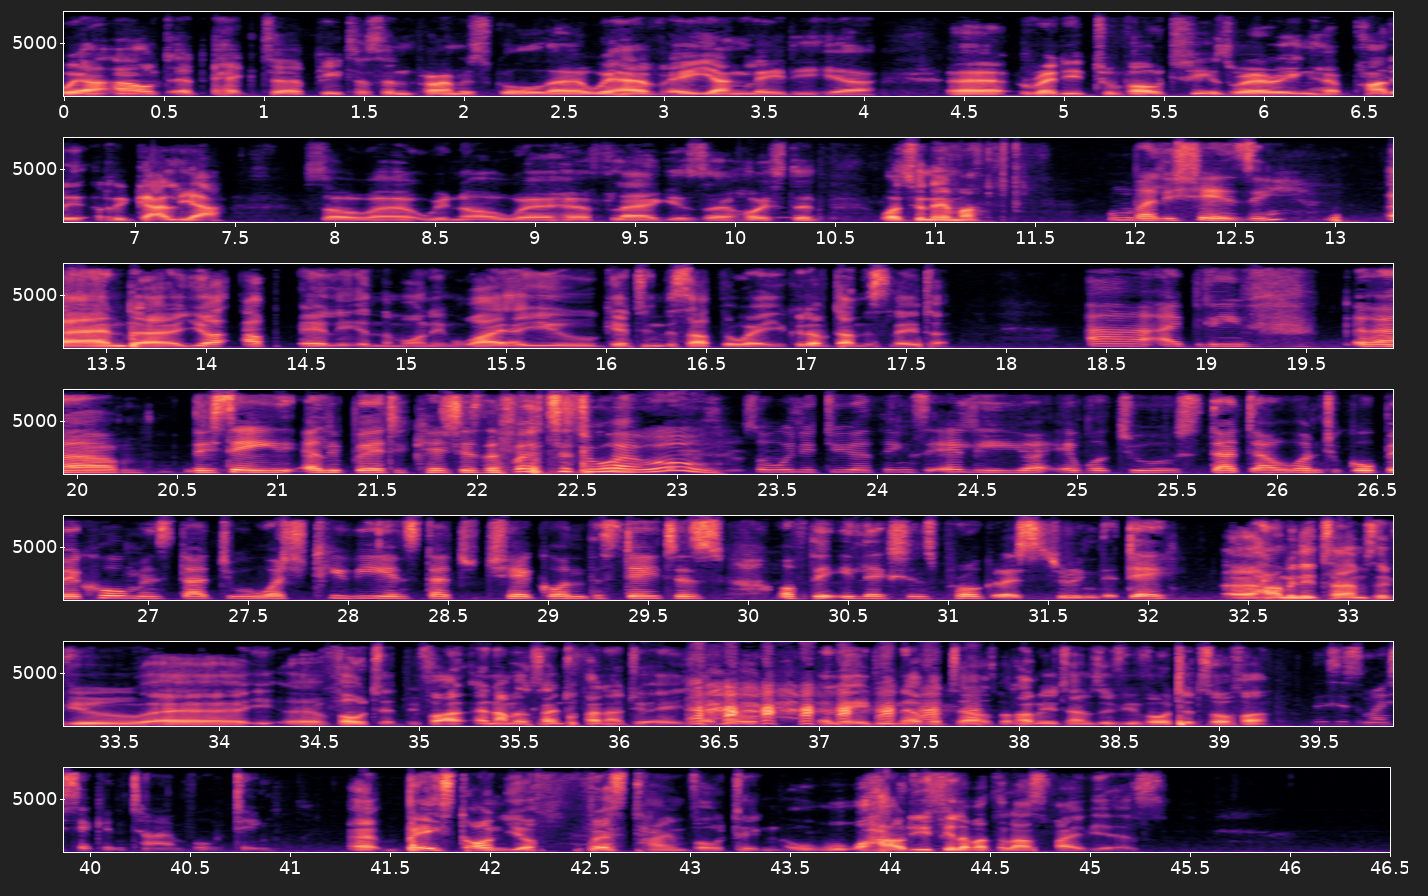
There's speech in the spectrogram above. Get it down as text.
We are out at Hector Pieterson Primary School. Uh, we have a young lady here uh, ready to vote. She is wearing her party regalia, so uh, we know where her flag is uh, hoisted. What's your name, ma? Umbali Shezi. And uh, you're up early in the morning. Why are you getting this out the way? You could have done this later. Uh, I believe um, they say early bird catches the first worm. Whoa. So when you do your things early, you are able to start. I want to go back home and start to watch TV and start to check on the status of the elections progress during the day. Uh, how many times have you uh, uh, voted before? And I'm not trying to find out your age. I know a lady never tells, but how many times have you voted so far? This is my second time voting. Uh, based on your first time voting, how do you feel about the last five years?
